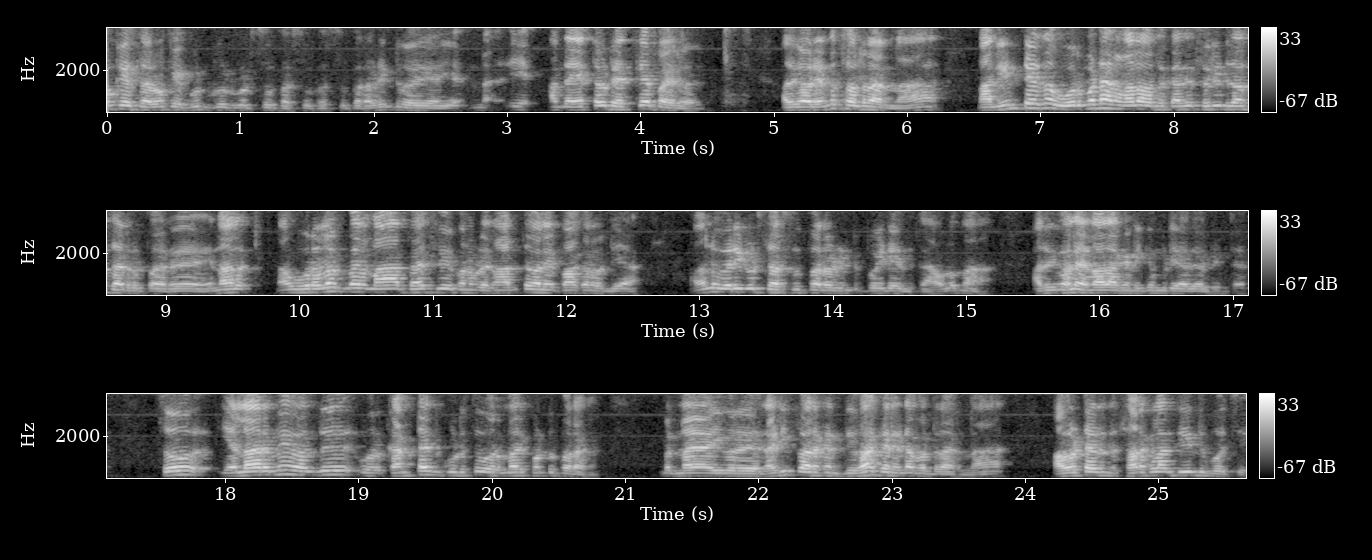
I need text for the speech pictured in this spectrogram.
okay sir okay good good good super super super அப்படின்ட்டு அந்த இடத்த விட்டு எஸ்கேப் ஆயிடுவாரு. அதுக்கு அவர் என்ன சொல்றாருன்னா நான் நின்ட்டே தான் ஒரு மணி நேரம் என்னால அந்த கதையை சொல்லிட்டு தான் சார் இருப்பாரு. என்னால நான் ஓரளவுக்கு மேல நான் பேசவே பண்ண முடியாது. நான் அடுத்த வேலையை பார்க்குறோம் இல்லையா? அதனால வெரி குட் சார் சூப்பர் அப்படின்ட்டு போயிட்டே இருந்துட்டேன். அவ்வளவுதான். அதுக்கு மேல என்னால அங்க நிக்க முடியாது அப்படின்ட்டு சோ எல்லாருமே வந்து ஒரு கண்டென்ட் கொடுத்து ஒரு மாதிரி கொண்டு போறாங்க. பட் இவர் நடிப்பாரகன் திவாகர் என்ன பண்றாருன்னா அவர்கிட்ட இருந்த சரக்கெல்லாம் தீர்ந்து போச்சு.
